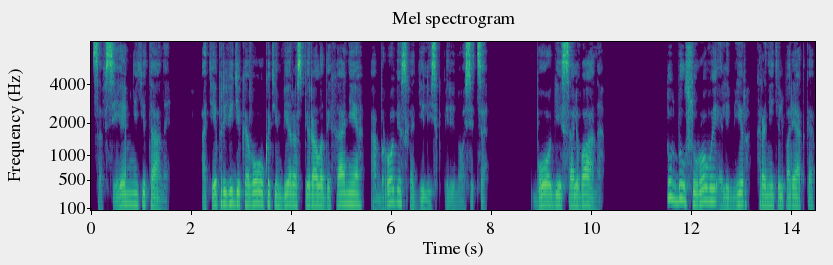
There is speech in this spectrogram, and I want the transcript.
совсем не титаны, а те, при виде кого у Катимбера спирало дыхание, а брови сходились к переносице. Боги Сальвана. Тут был суровый Алимир, хранитель порядка,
